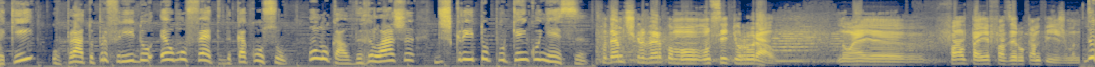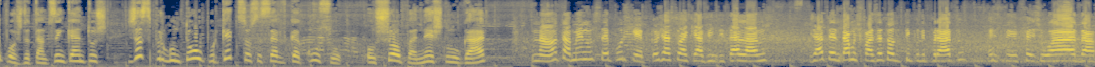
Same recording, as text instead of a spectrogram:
Aqui, o prato preferido é o mufete de cacuço um local de relaxe descrito por quem conhece. Podemos descrever como um, um sítio rural, não é? é? Falta é fazer o campismo. Depois de tantos encantos, já se perguntou por que, que só se serve cacuço ou chopa neste lugar? Não, também não sei porquê, porque eu já estou aqui há 20 e tal anos, já tentamos fazer todo tipo de prato, feijoada,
